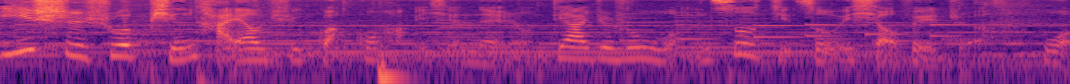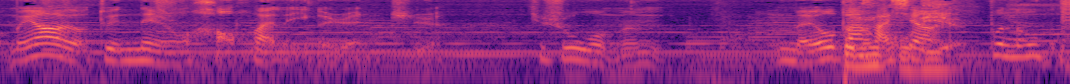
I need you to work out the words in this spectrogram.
一是说平台要去管控好一些内容，第二就是说我们自己作为消费者，我们要有对内容好坏的一个认知，就是我们。没有办法像不能鼓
